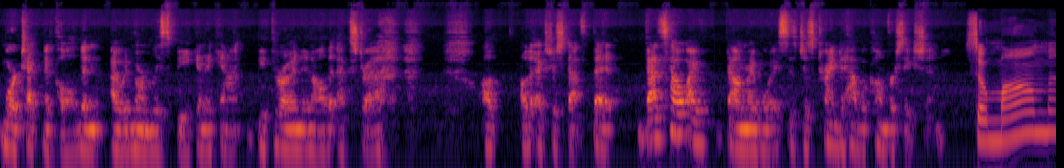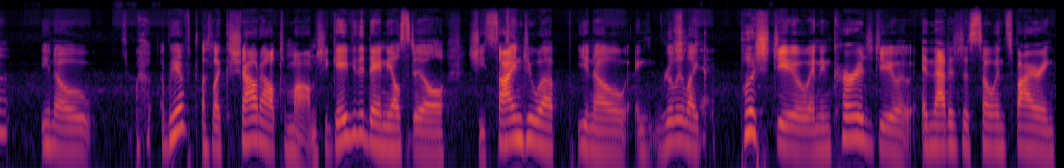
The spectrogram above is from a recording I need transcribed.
more technical than I would normally speak, and I can't be throwing in all the extra all, all the extra stuff. But that's how I found my voice is just trying to have a conversation. So, mom, you know, we have like shout out to mom. She gave you the Danielle Steel. She signed you up, you know, and really like pushed you and encouraged you, and that is just so inspiring.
